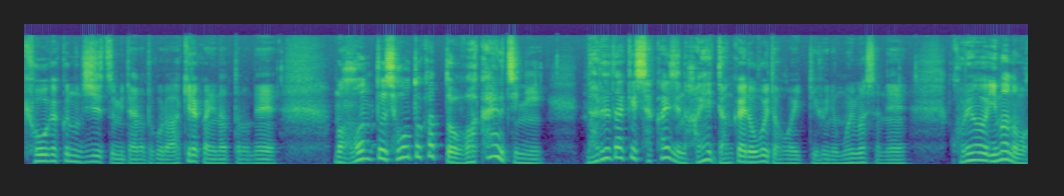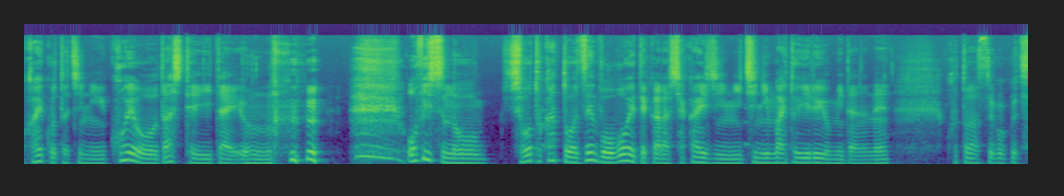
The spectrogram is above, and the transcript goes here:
驚愕の事実みたいなところ明らかになったので、まあほんとショートカットを若いうちになるだけ社会人の早い段階で覚えた方がいいっていうふうに思いましたね。これを今の若い子たちに声を出して言いたい。うん。オフィスのショートカットは全部覚えてから社会人に一人前と言えるよみたいなね、ことはすごく伝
